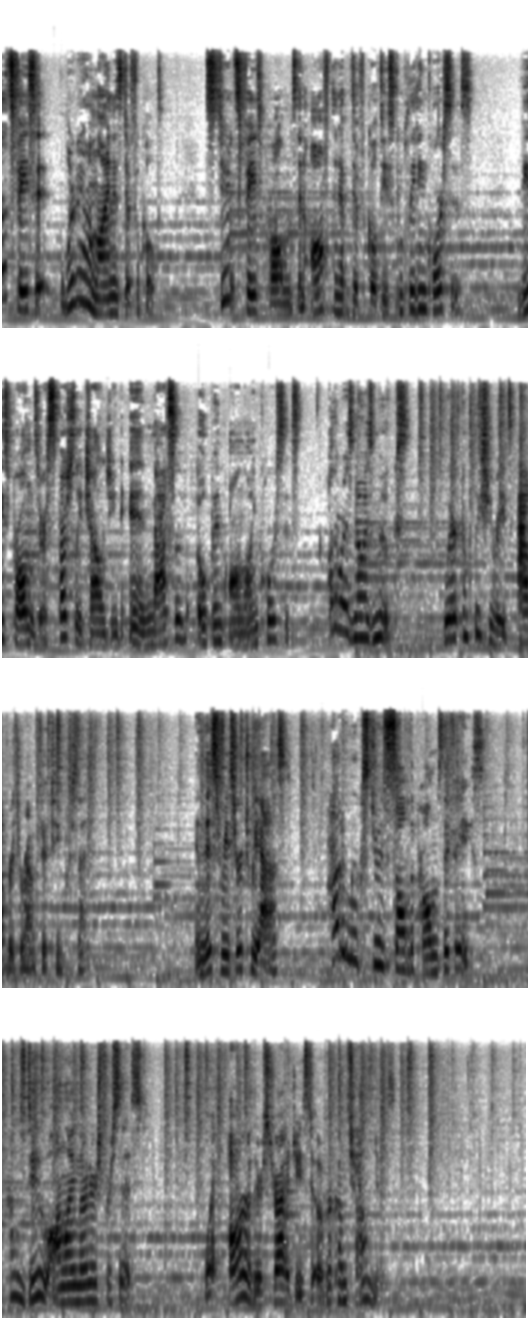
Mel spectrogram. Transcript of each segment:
Let's face it, learning online is difficult. Students face problems and often have difficulties completing courses. These problems are especially challenging in massive open online courses, otherwise known as MOOCs, where completion rates average around 15%. In this research, we asked how do MOOC students solve the problems they face? How do online learners persist? What are their strategies to overcome challenges?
